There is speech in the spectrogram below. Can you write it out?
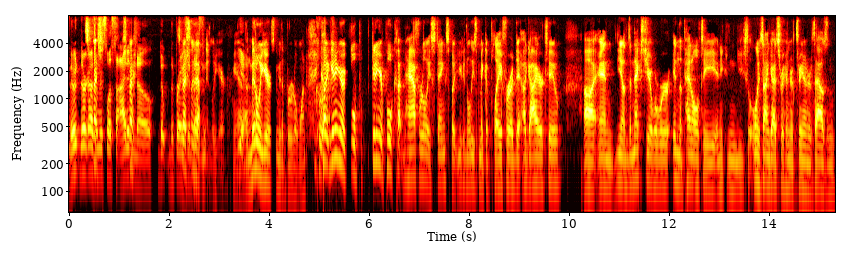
there, there are guys on this list that I didn't know the, the Braves especially invested. that middle year. Yeah, yeah, the middle year is going to be the brutal one. Cut, getting your pool getting your pool cut in half really stinks but you can at least make a play for a, a guy or two. Uh, and you know the next year where we're in the penalty and you can you only sign guys for 300 300,000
